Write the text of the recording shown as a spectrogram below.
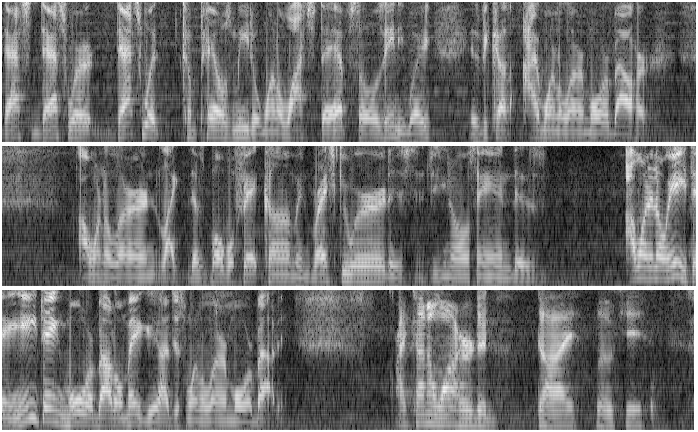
That's that's where that's what compels me to want to watch the episodes anyway, is because I want to learn more about her. I want to learn like does Boba Fett come and rescue her? Does you know what I'm saying? Does I want to know anything, anything more about Omega. I just want to learn more about it. I kind of want her to die, low key.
